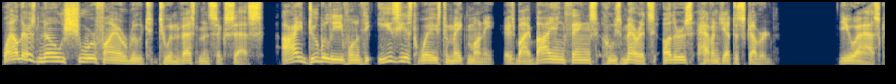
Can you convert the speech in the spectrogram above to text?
While there's no surefire route to investment success, I do believe one of the easiest ways to make money is by buying things whose merits others haven't yet discovered. You ask,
